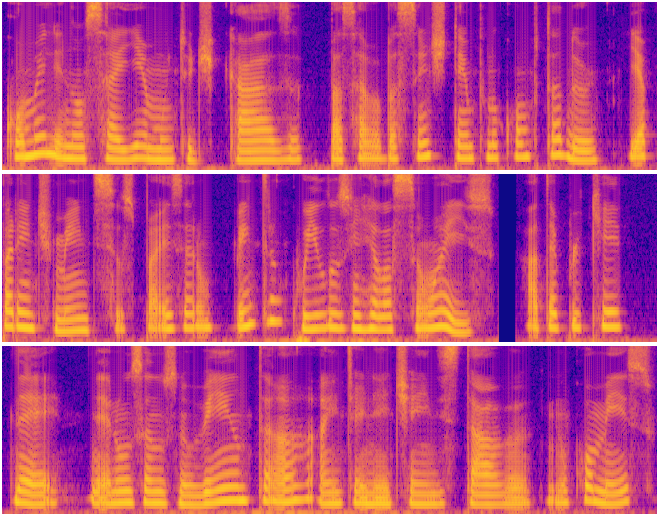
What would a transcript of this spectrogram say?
Como ele não saía muito de casa, passava bastante tempo no computador e aparentemente seus pais eram bem tranquilos em relação a isso. Até porque, né, eram os anos 90, a internet ainda estava no começo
